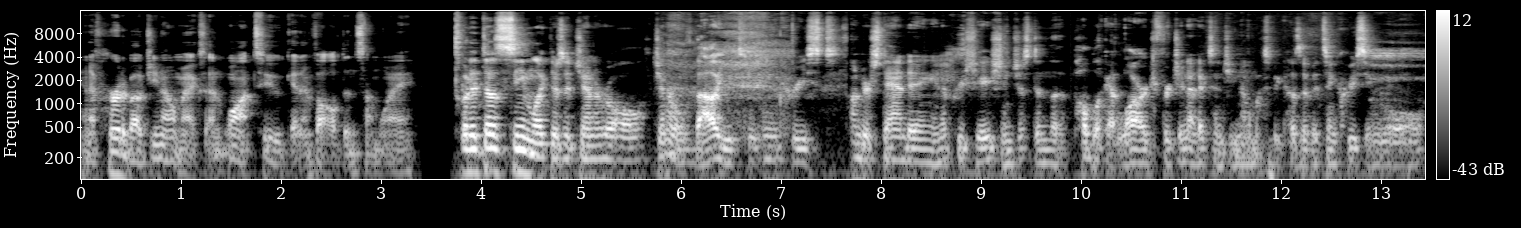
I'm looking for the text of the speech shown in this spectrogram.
and have heard about genomics and want to get involved in some way. But it does seem like there's a general general value to increased understanding and appreciation just in the public at large for genetics and genomics because of its increasing role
